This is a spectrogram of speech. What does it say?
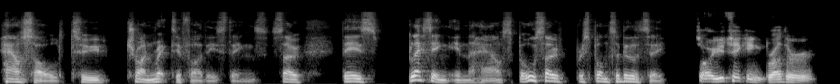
household to try and rectify these things. So there's blessing in the house, but also responsibility. So are you taking brother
